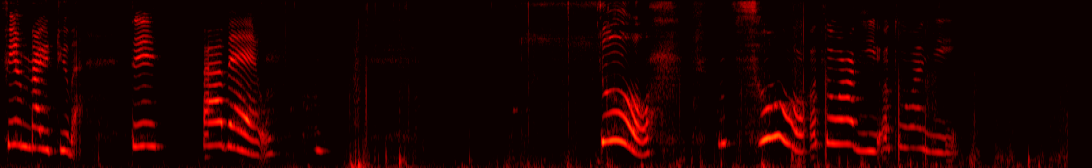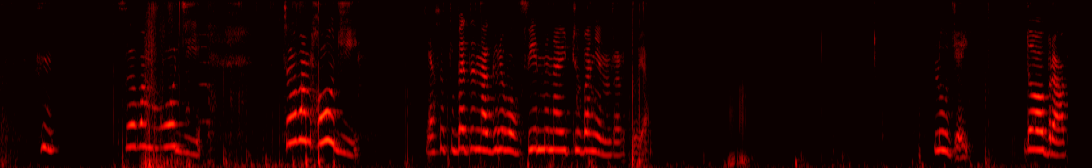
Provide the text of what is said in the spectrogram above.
Film na YouTube. Ty, Paweł. Co? Co? O co chodzi? O co chodzi? Co wam chodzi? Co wam chodzi? Ja sobie tu będę nagrywał filmy na YouTube, nie no, żartuję. Ludzie, dobra,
